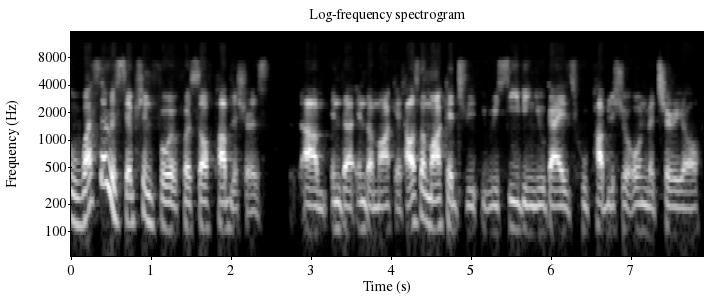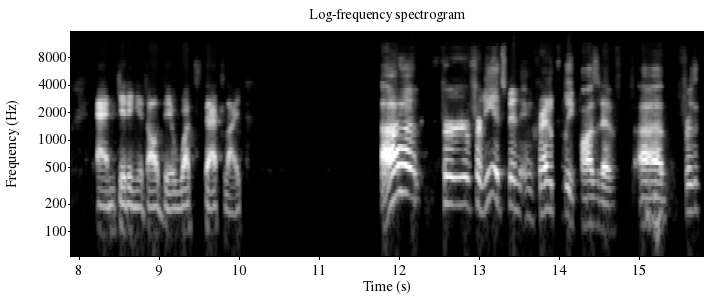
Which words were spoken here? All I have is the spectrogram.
What's the reception for for self publishers um, in the in the market? How's the market re- receiving you guys who publish your own material and getting it out there? What's that like? Uh, for for me, it's been incredibly positive. Uh, for the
